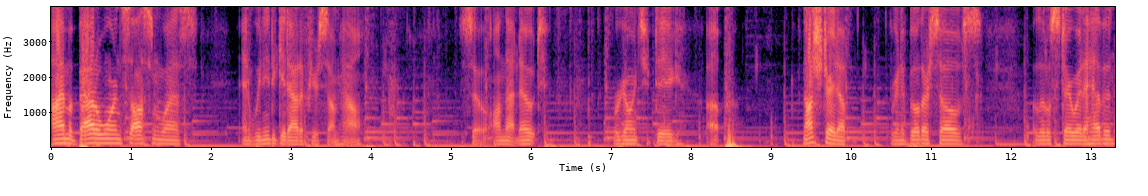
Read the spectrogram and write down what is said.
I'm a battle worn Sauce and West, and we need to get out of here somehow. So, on that note, we're going to dig up. Not straight up, we're going to build ourselves a little stairway to heaven.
